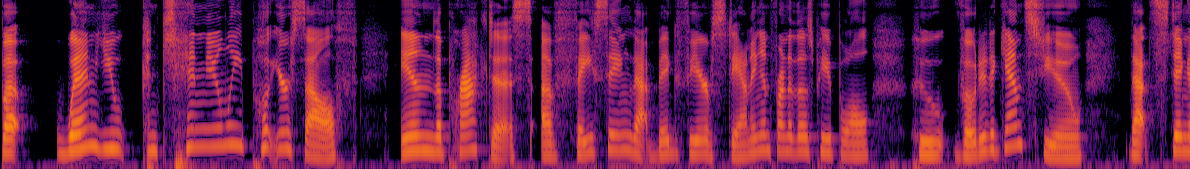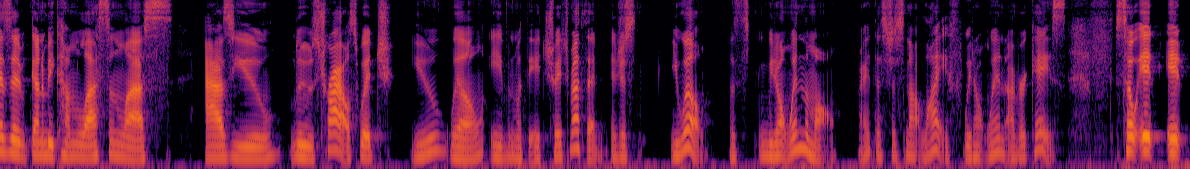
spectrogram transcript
But when you continually put yourself in the practice of facing that big fear of standing in front of those people who voted against you, that sting is going to become less and less as you lose trials, which you will, even with the H2H method. It just, you will. It's, we don't win them all, right? That's just not life. We don't win every case. So it, it,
